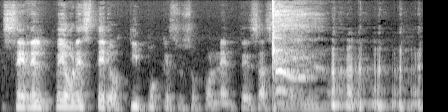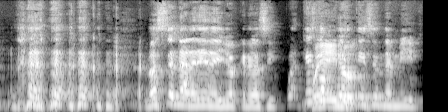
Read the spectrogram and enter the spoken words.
ser el peor estereotipo que sus oponentes hacen de ellos, lo hacen adrede, yo creo así. ¿Qué es lo peor que dicen de mí?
